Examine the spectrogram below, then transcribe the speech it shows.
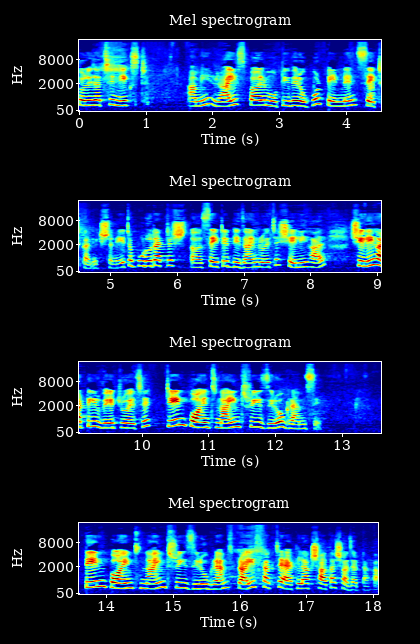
চলে যাচ্ছে নেক্সট আমি রাইস পার্ল মোটিভের ওপর পেন্ডেন্ট সেট কালেকশন এটা পুরোটা একটা সেটের ডিজাইন রয়েছে শেলিহার শেলিহারটির ওয়েট রয়েছে ten point nine three zero গ্রামসে ten point nine three zero grams price থাকছে এক লাখ সাতাশ হাজার টাকা।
